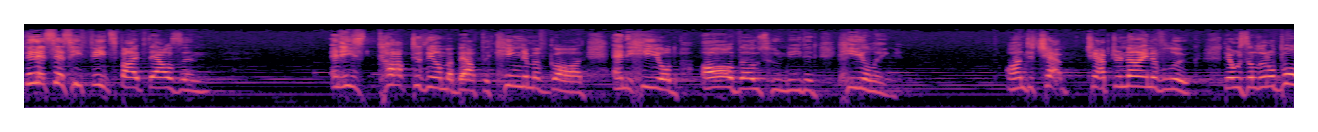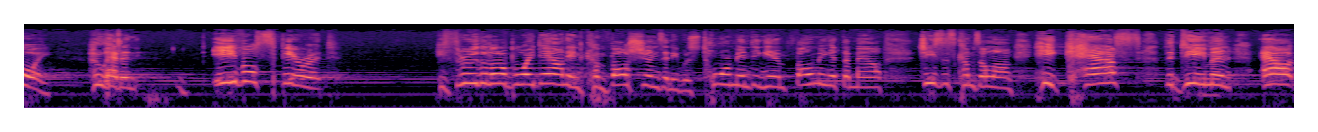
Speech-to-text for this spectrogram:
then it says he feeds 5,000 and he's talked to them about the kingdom of God and healed all those who needed healing. On to chap- chapter 9 of Luke. There was a little boy who had an evil spirit he threw the little boy down in convulsions and he was tormenting him, foaming at the mouth. Jesus comes along. He casts the demon out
